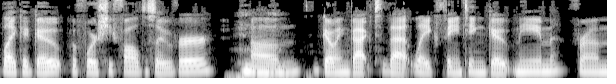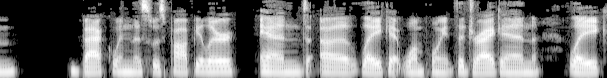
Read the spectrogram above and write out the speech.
like a goat before she falls over. um, going back to that like fainting goat meme from back when this was popular. And uh, like at one point, the dragon like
